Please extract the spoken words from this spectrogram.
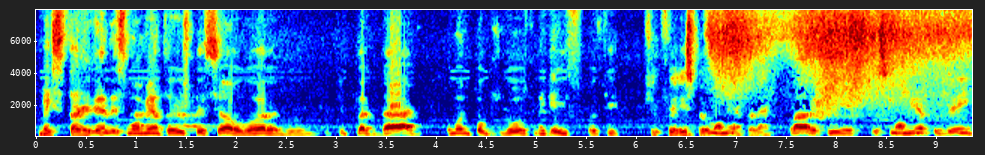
Como é que você está vivendo esse momento aí especial agora de titularidade, tomando poucos gols? Como é que é isso para ti? Fico feliz pelo momento, né? Claro que esse momento vem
